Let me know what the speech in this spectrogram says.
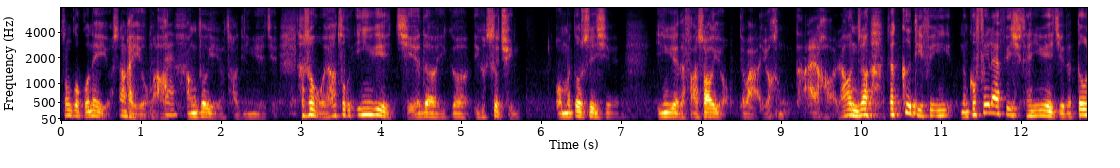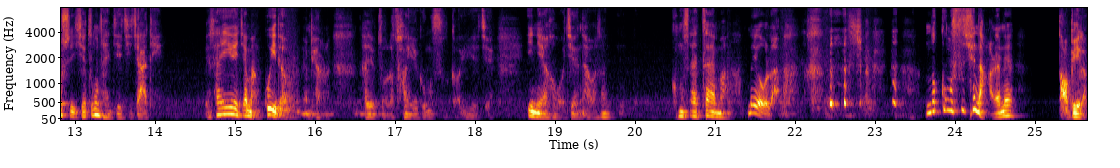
中国国内也有，上海也有嘛啊，杭州也有草地音乐节。他说我要做个音乐节的一个一个社群，我们都是一些音乐的发烧友，对吧？有很大爱好。然后你知道，在各地飞能够飞来飞去参音乐节的，都是一些中产阶级家庭。参音乐节蛮贵的，蛮漂亮。他就做了创业公司，搞音乐节。一年后我见他，我说公司还在吗？没有了。那公司去哪儿了呢？倒闭了。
